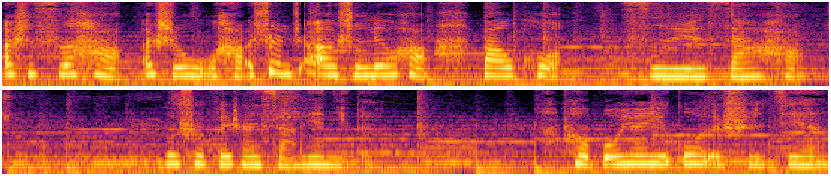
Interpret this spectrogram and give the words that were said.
二十四号、二十五号，甚至二十六号，包括四月三号，都是非常想念你的和不愿意过的时间。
